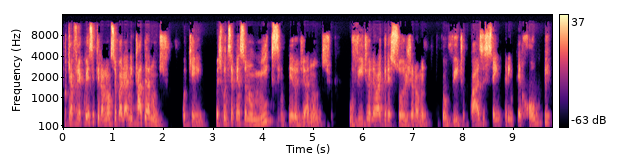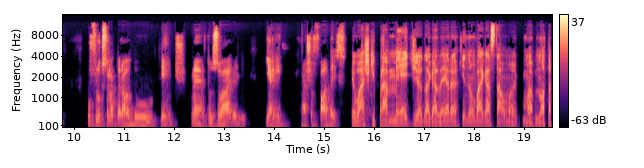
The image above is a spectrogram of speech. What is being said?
porque a frequência, que não, você vai olhar em cada anúncio, ok. Mas quando você pensa no mix inteiro de anúncio, o vídeo ele é um agressor geralmente, porque o vídeo quase sempre interrompe o fluxo natural do cliente, né, do usuário ali. E aí? Acho foda isso. Eu acho que pra média da galera que não vai gastar uma, uma nota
